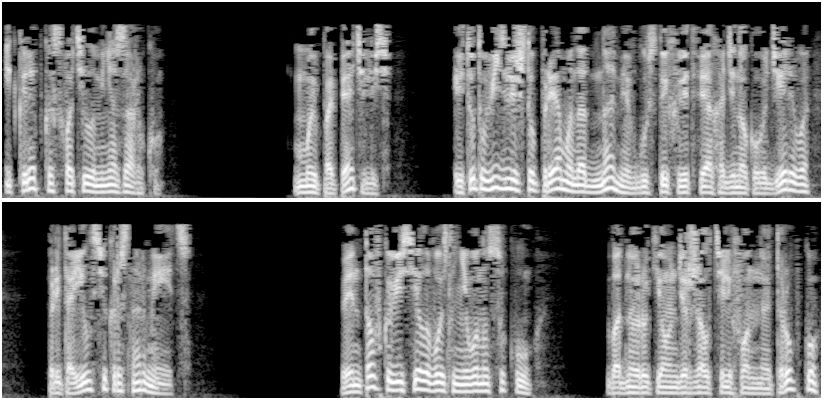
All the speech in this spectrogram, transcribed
и крепко схватила меня за руку. Мы попятились, и тут увидели, что прямо над нами в густых ветвях одинокого дерева притаился красноармеец. Винтовка висела возле него на суку. В одной руке он держал телефонную трубку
